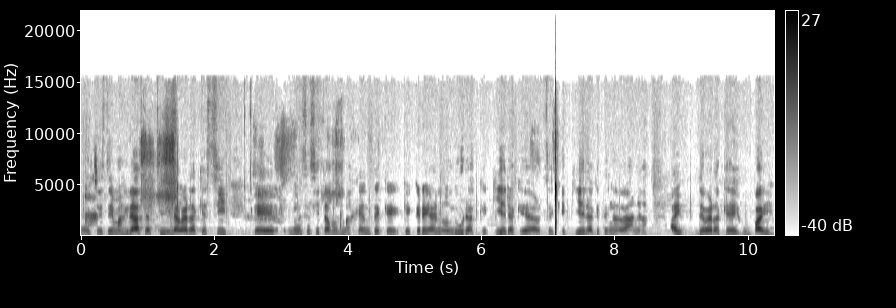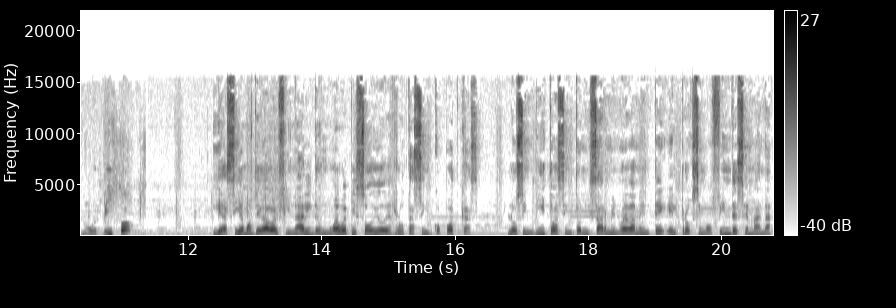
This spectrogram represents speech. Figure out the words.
Muchísimas gracias. Sí, la verdad que sí. Eh, necesitamos más gente que, que, crea en Honduras, que quiera quedarse, que quiera, que tenga ganas. Hay, de verdad que es un país muy rico. Y así hemos llegado al final de un nuevo episodio de Ruta 5 Podcast. Los invito a sintonizarme nuevamente el próximo fin de semana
